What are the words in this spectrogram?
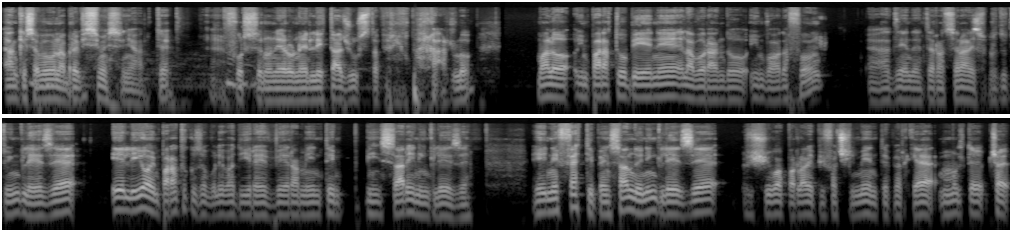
anche se avevo una bravissima insegnante, eh, forse non ero nell'età giusta per impararlo, ma l'ho imparato bene lavorando in Vodafone, eh, azienda internazionale, soprattutto inglese, e lì ho imparato cosa voleva dire veramente pensare in inglese. E in effetti, pensando in inglese, riuscivo a parlare più facilmente perché molte, cioè,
